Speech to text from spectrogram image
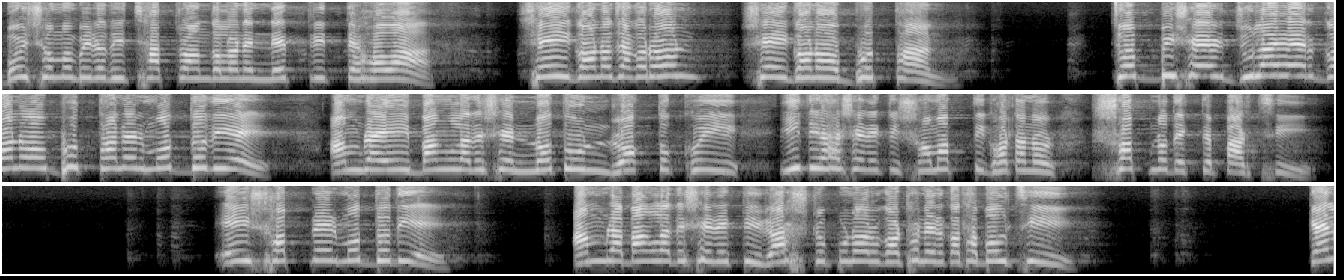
বৈষম্য বিরোধী ছাত্র আন্দোলনের নেতৃত্বে হওয়া সেই গণজাগরণ, সেই গণ অভ্যুত্থান চব্বিশের জুলাইয়ের গণ অভ্যুত্থানের মধ্য দিয়ে আমরা এই বাংলাদেশের নতুন রক্তক্ষয়ী ইতিহাসের একটি সমাপ্তি ঘটানোর স্বপ্ন দেখতে পারছি। এই স্বপ্নের মধ্য দিয়ে আমরা বাংলাদেশের একটি রাষ্ট্র পুনর্গঠনের কথা বলছি। কেন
